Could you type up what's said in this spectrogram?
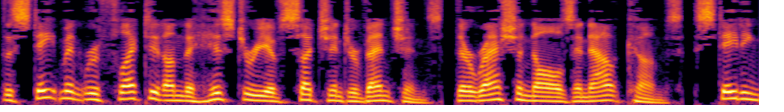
The statement reflected on the history of such interventions, their rationales and outcomes, stating,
